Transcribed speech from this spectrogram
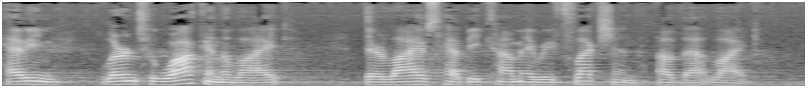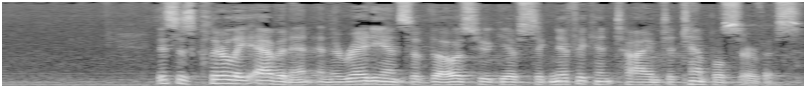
Having learned to walk in the light, their lives have become a reflection of that light. This is clearly evident in the radiance of those who give significant time to temple service.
